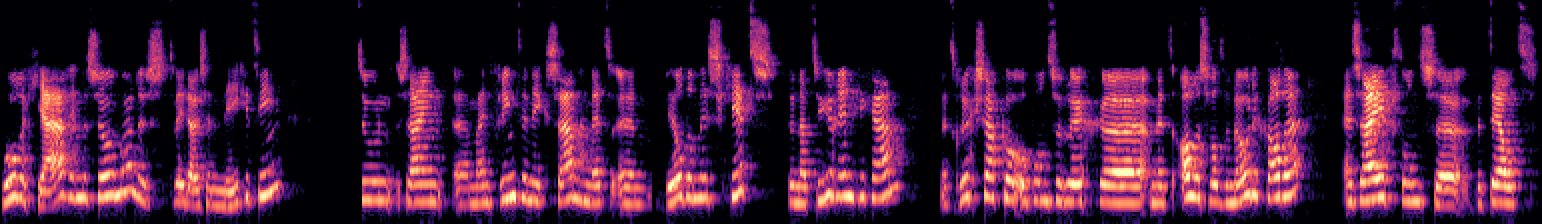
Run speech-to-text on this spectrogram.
vorig jaar in de zomer, dus 2019. Toen zijn uh, mijn vriend en ik samen met een wildernisgids de natuur ingegaan. Met rugzakken op onze rug, uh, met alles wat we nodig hadden. En zij heeft ons uh, verteld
